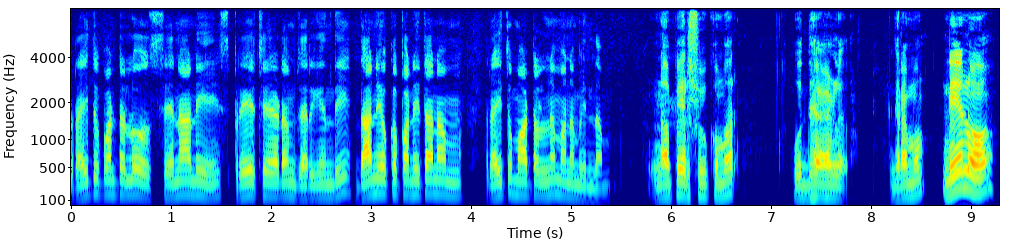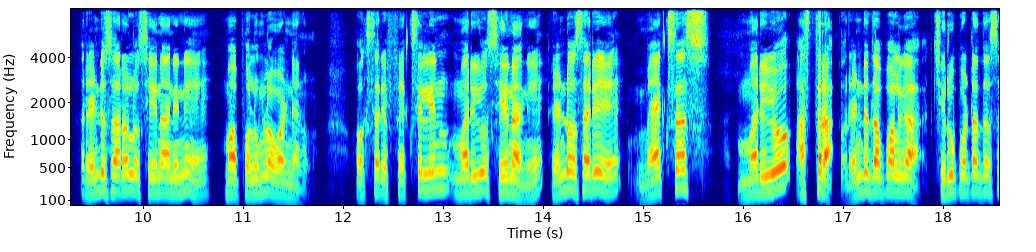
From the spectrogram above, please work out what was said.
రైతు పంటలో సెనాని స్ప్రే చేయడం జరిగింది. దాని యొక్క పనితనం రైతు మాటలనే మనం విందాం. నా పేరు శివకుమార్ ఉద్యాల గ్రామం. నేను రెండు సార్లు సేనానిని మా పొలంలో వాడినాను. ఒకసారి ఫెక్సిలిన్ మరియు సేనాని రెండోసారి మ్యాక్సస్ మరియు అస్త్ర రెండు దఫాలుగా చిరుపట్ట దశ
